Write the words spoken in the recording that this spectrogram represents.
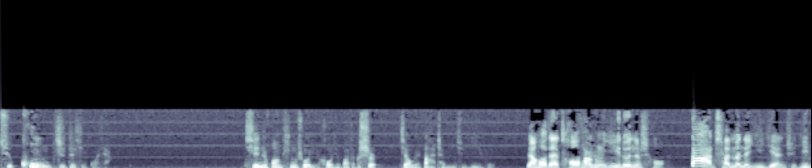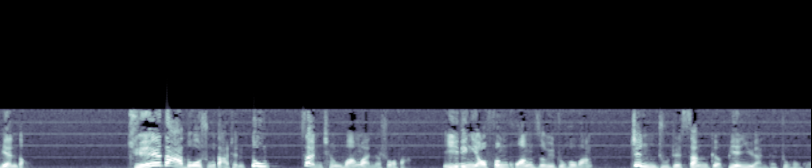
去控制这些国家。秦始皇听说以后，就把这个事儿交给大臣们去议论。然后在朝堂上议论的时候，大臣们的意见是一边倒，绝大多数大臣都赞成王绾的说法，一定要封皇子为诸侯王，镇住这三个边远的诸侯国。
